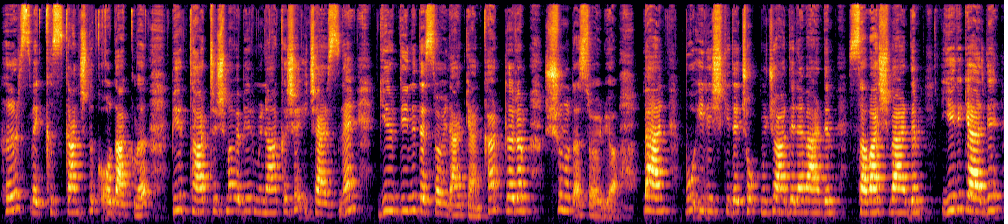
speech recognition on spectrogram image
hırs ve kıskançlık odaklı bir tartışma ve bir münakaşa içerisine girdiğini de söylerken kartlarım şunu da söylüyor. Ben bu ilişkide çok mücadele verdim, savaş verdim. Yeri geldi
